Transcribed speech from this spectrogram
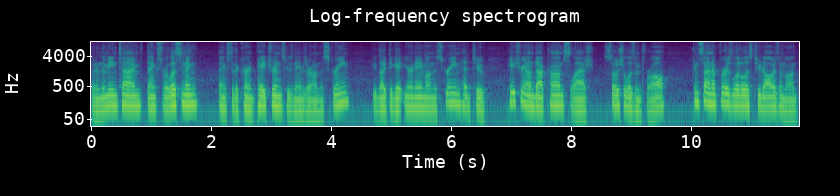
But in the meantime, thanks for listening. Thanks to the current patrons whose names are on the screen. If you'd like to get your name on the screen, head to patreon.com slash socialism for all. You can sign up for as little as $2 a month.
